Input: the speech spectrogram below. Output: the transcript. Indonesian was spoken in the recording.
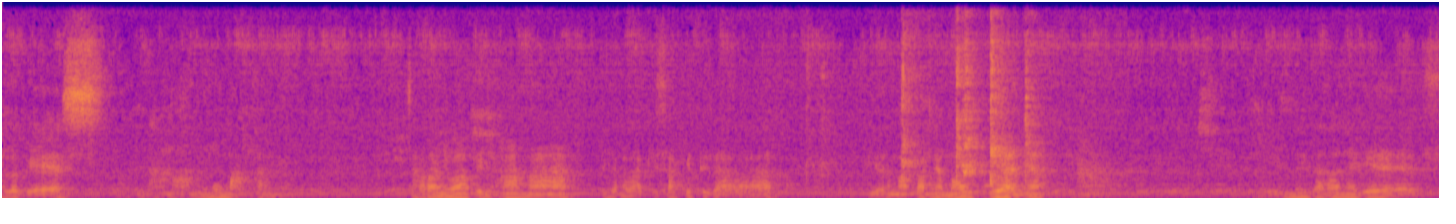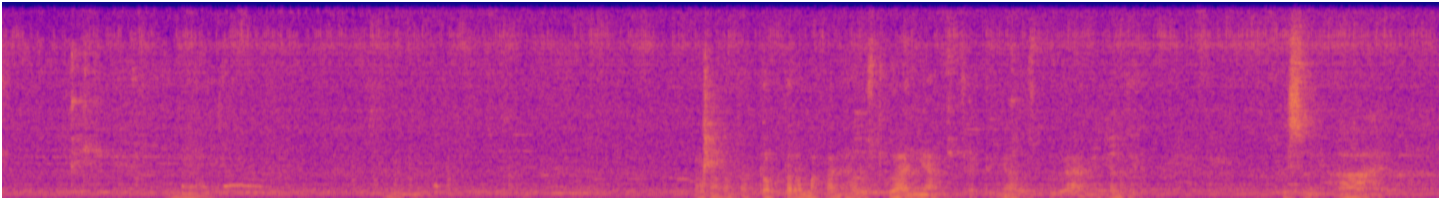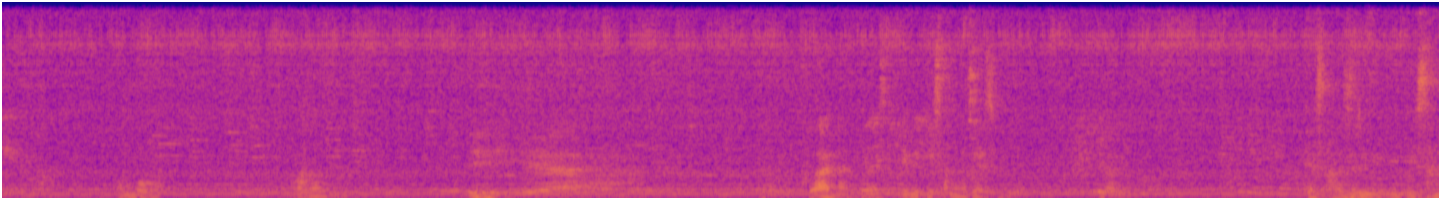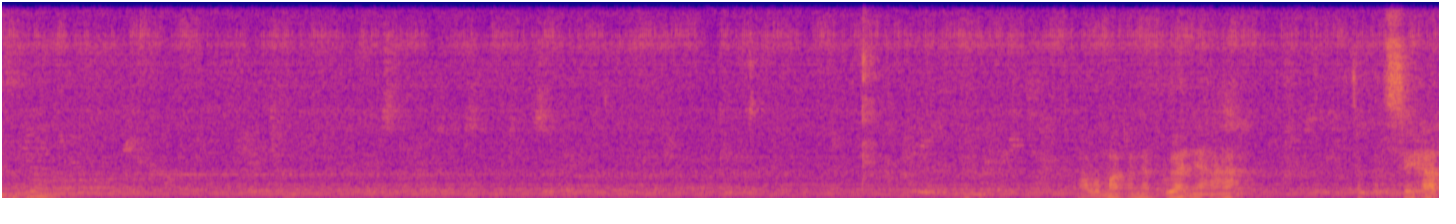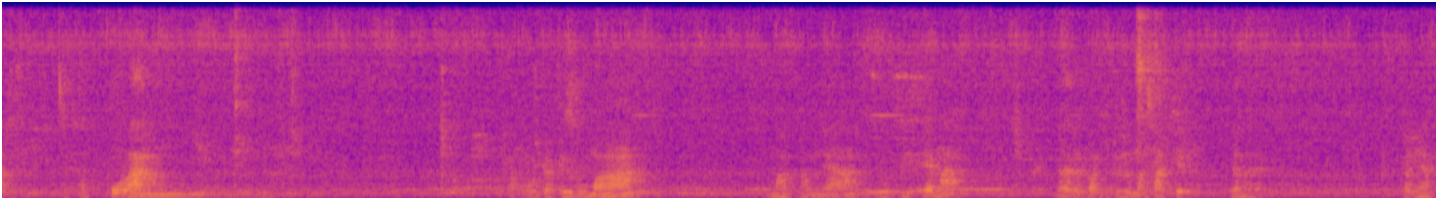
Halo guys, anak mau makan nih. Cara nyuapin anak yang lagi sakit dirawat biar makannya mau banyak. Ini caranya guys. Karena kata dokter makannya harus banyak, jadinya harus banyak kan. Bismillah. Ombo. Wow. Iya. Banyak guys. Ini pisangnya guys. Bilang. Guys Azri ini pisangnya. Hmm. Kalau makannya banyak, cepat sehat, cepat pulang. Kalau udah di rumah, makannya lebih enak daripada di rumah sakit. Ya? Banyak.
